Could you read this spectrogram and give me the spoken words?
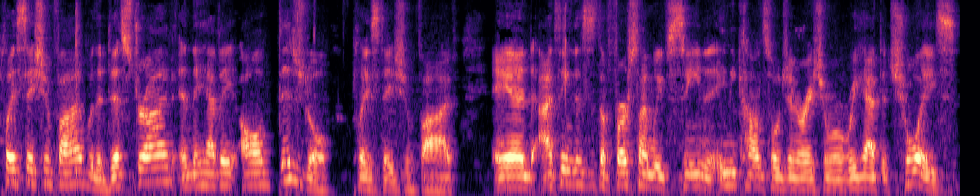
PlayStation 5 with a disc drive, and they have a all digital PlayStation 5. And I think this is the first time we've seen in any console generation where we had the choice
